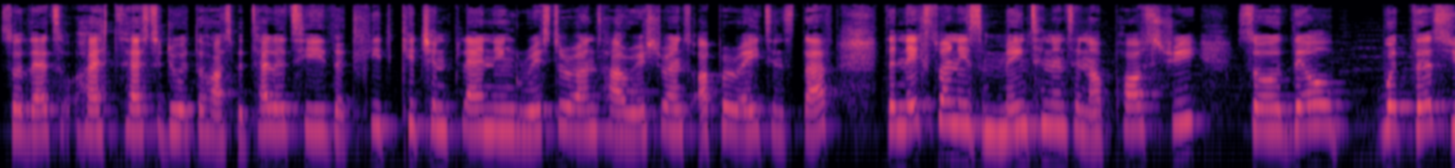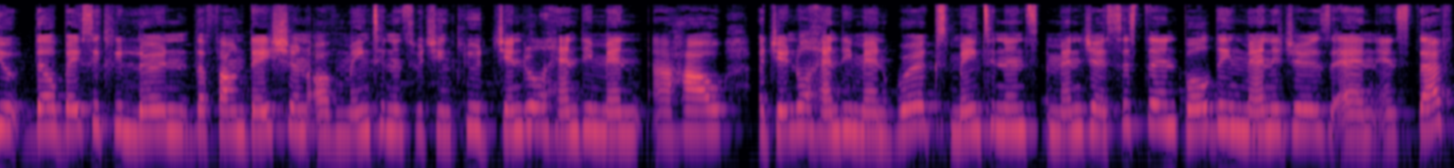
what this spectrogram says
So that has, has to do with the hospitality, the kitchen planning, restaurants, how restaurants operate and stuff. The next one is maintenance and upholstery. So they'll with this, you they'll basically learn the foundation of maintenance, which include general handyman, uh, how a general handyman works, maintenance manager assistant, building managers, and and stuff.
